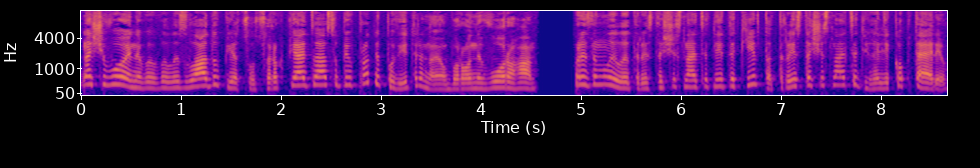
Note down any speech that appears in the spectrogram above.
Наші воїни вивели з ладу 545 засобів протиповітряної оборони ворога. Приземлили 316 літаків та 316 гелікоптерів.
